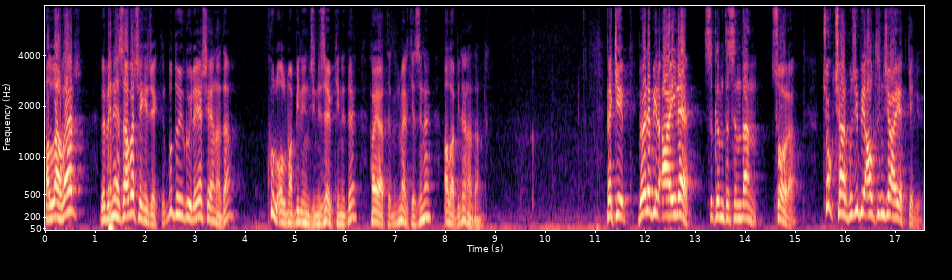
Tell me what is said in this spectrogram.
Allah var ve beni hesaba çekecektir. Bu duyguyla yaşayan adam kul olma bilincini, zevkini de hayatının merkezine alabilen adamdır. Peki böyle bir aile sıkıntısından sonra çok çarpıcı bir altıncı ayet geliyor.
